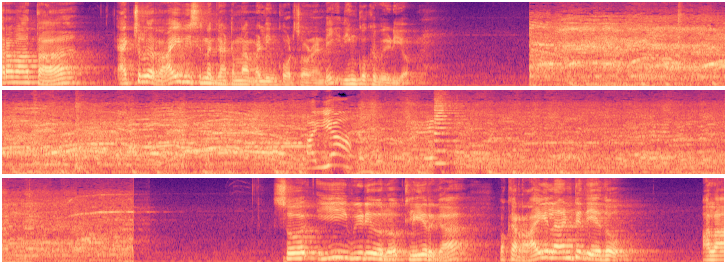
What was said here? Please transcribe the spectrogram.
తర్వాత యాక్చువల్గా రాయి వేసిన ఘటన మళ్ళీ ఇంకోటి చూడండి. ఇది ఇంకొక వీడియో. అయ్యా సో ఈ వీడియోలో క్లియర్గా ఒక రాయి లాంటిది ఏదో అలా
